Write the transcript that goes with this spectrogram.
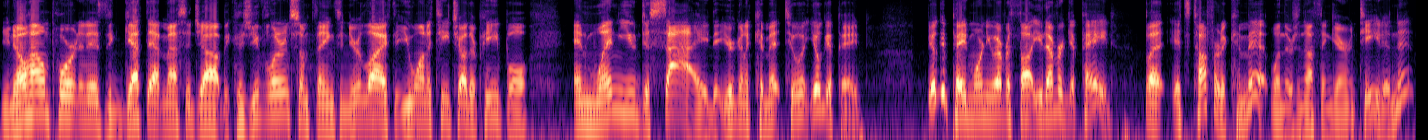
you know how important it is to get that message out because you've learned some things in your life that you want to teach other people. And when you decide that you're going to commit to it, you'll get paid. You'll get paid more than you ever thought you'd ever get paid. But it's tougher to commit when there's nothing guaranteed, isn't it?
